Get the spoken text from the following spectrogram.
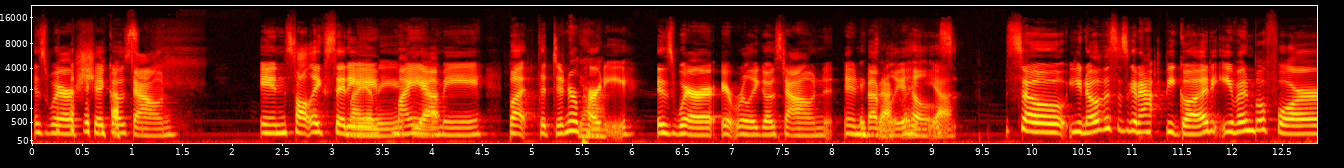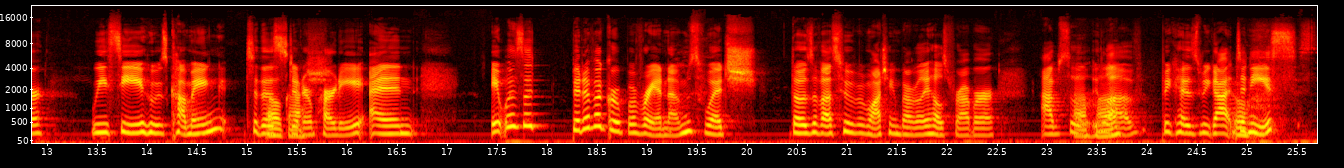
is where shit goes down in Salt Lake City, Miami, Miami, yeah. but the dinner party is where it really goes down in Beverly Hills. yeah. So, you know this is going to be good even before we see who's coming to this Oh, dinner party and it was a bit of a group of randoms which those of us who've been watching Beverly Hills forever absolutely Uh-huh. love because we got Denise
